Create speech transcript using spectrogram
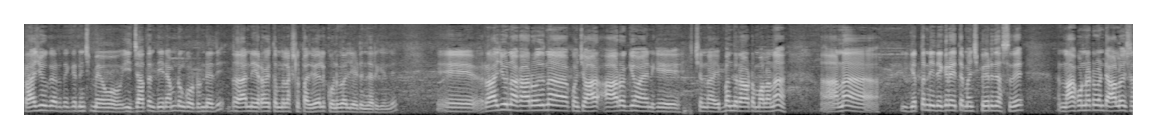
రాజీవ్ గారి దగ్గర నుంచి మేము ఈ జాతను దీని అమ్మడం ఇంకోటి ఉండేది. దాన్ని ఇరవై తొమ్మిది లక్షల పదివేలు కొనుగోలు చేయడం జరిగింది. ఈ రాజీవ్ నాకు ఆ రోజున కొంచెం ఆరోగ్యం ఆయనకి చిన్న ఇబ్బంది రావటం వలన అన్న ఈ గిత్త నీ దగ్గర అయితే మంచి పేరు తెస్తుంది. నాకున్నటువంటి ఆలోచనలు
